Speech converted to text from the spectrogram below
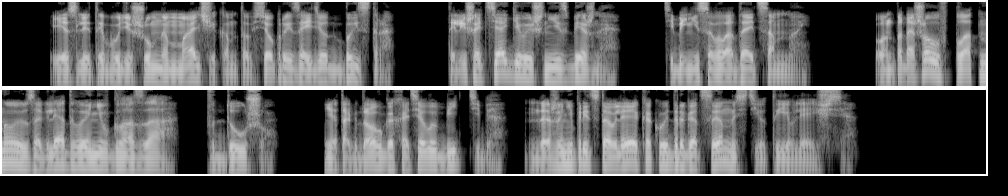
Если ты будешь умным мальчиком, то все произойдет быстро. Ты лишь оттягиваешь неизбежное. Тебе не совладать со мной». Он подошел вплотную, заглядывая не в глаза, в душу. Я так долго хотел убить тебя, даже не представляя, какой драгоценностью ты являешься.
